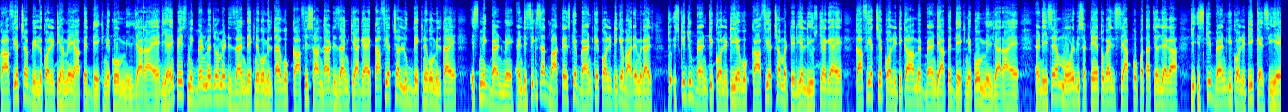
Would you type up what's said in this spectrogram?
काफ़ी अच्छा बिल्ड क्वालिटी हमें यहाँ पे देखने को मिल जा रहा है। यहीं पे स्निक बैंड में जो हमें डिज़ाइन देखने को मिलता है, वो काफ़ी शानदार डिज़ाइन किया गया है, काफ़ी अच्छा लुक देखने को मिलता है स्निक बैंड में। एंड इसी के साथ बात कर इसके बैंड के क्वालिटी के बारे में गाइज़ तो इसकी जो बैंड की क्वालिटी है, वो काफ़ी अच्छा मटेरियल यूज़ किया गया है। काफ़ी अच्छे क्वालिटी का हमें बैंड यहाँ पे देखने को मिल जा रहा है। एंड इसे हम मोड़ भी सकते हैं तो गाइज़ इससे आपको पता चल जाएगा कि इसकी बैंड की क्वालिटी कैसी है।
